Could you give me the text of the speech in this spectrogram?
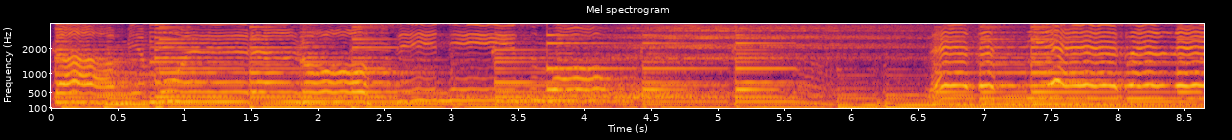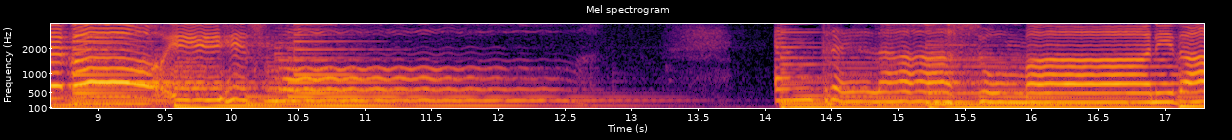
también mueren más humanidad.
